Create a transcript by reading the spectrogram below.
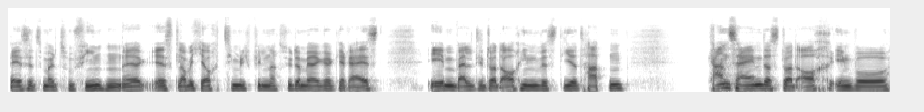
das jetzt mal zum Finden. Er ist, glaube ich, auch ziemlich viel nach Südamerika gereist, eben weil die dort auch investiert hatten. Kann sein, dass dort auch irgendwo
